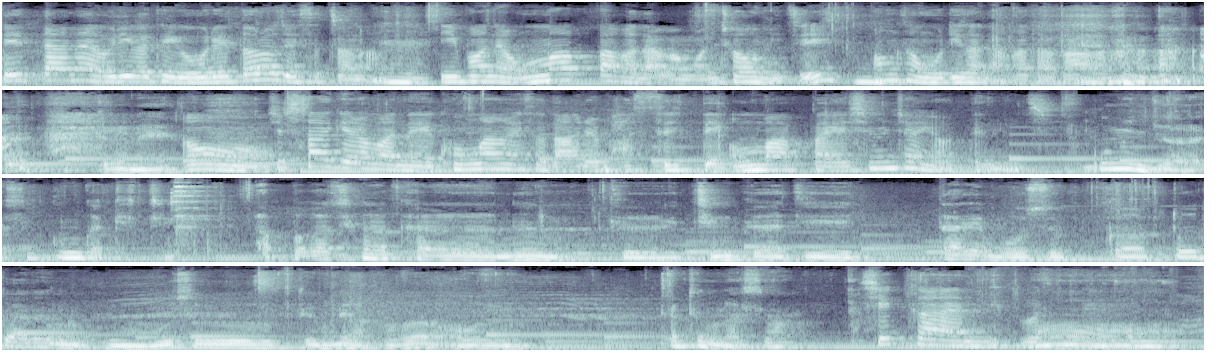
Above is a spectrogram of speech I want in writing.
일단은 우리가 되게 오래 떨어져 있었잖아 음. 이번에 엄마 아빠가 나간 건 처음이지 음. 항상 우리가 나가다가 그러네. 어, 14개월 만에 공항에서 나를 봤을 때 엄마 아빠의 심정이 어땠는지 꿈인 줄 알았지. 꿈 같았지. 아빠가 생각하는 그 지금까지 딸의 모습과 또 다른 그 모습 때문에 아빠가 어우 깜짝 놀랐어. 시크한 모습 어.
